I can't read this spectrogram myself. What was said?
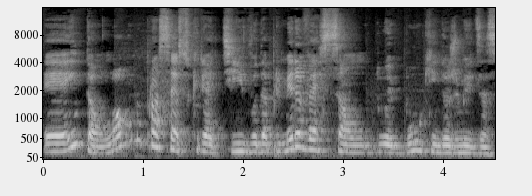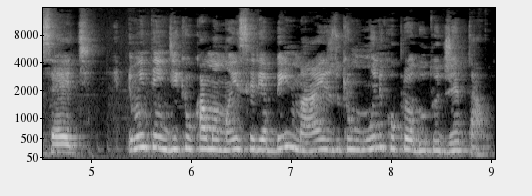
É, então, logo no processo criativo da primeira versão do e-book em 2017, eu entendi que o Calma Mãe seria bem mais do que um único produto digital.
